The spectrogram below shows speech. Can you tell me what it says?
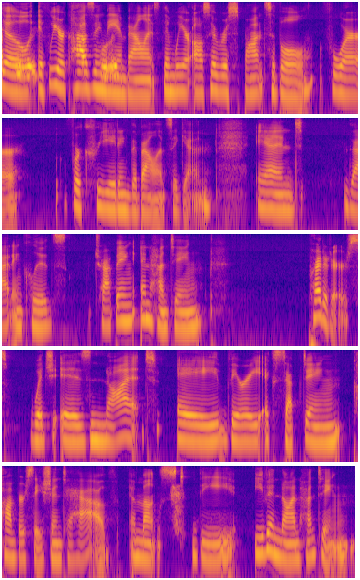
So Absolutely. if we are causing Absolutely. the imbalance, then we are also responsible for for creating the balance again. And that includes trapping and hunting predators, which is not a very accepting conversation to have amongst the even non-hunting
